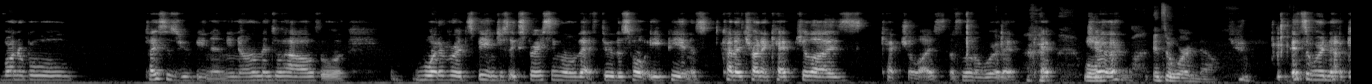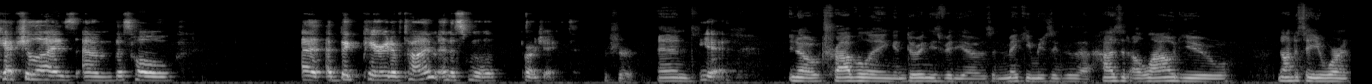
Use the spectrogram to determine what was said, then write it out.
vulnerable places you've been in, you know, mental health or whatever it's been, just expressing all that through this whole EP, and it's kind of trying to capitalize, capitalize. That's not a word. Eh? Cap- Well, it's a word now. it's a word now. Capitalize um, this whole a, a big period of time in a small project. For sure. And Yeah. you know, traveling and doing these videos and making music like that, has it allowed you, not to say you weren't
